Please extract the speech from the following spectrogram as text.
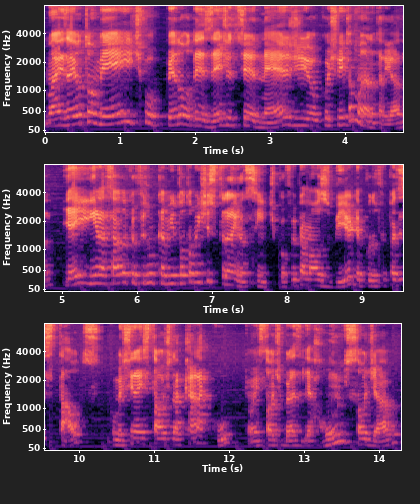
Mas aí eu tomei, tipo, pelo desejo de ser nerd, eu continuei tomando, tá ligado? E aí, engraçado que eu fiz um caminho totalmente estranho, assim. Tipo, eu fui pra Mouse Beer, depois eu fui pras Stouts. Comecei na Stout da Caracu, que é uma Stout brasileira ruim, só o diabo.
